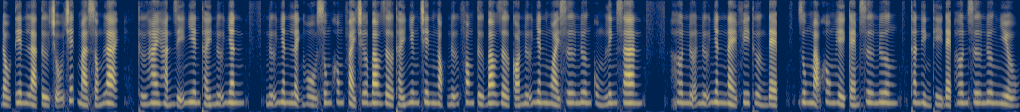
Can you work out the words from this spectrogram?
Đầu tiên là từ chỗ chết mà sống lại. Thứ hai hắn dĩ nhiên thấy nữ nhân. Nữ nhân lệnh hồ sung không phải chưa bao giờ thấy nhưng trên ngọc nữ phong từ bao giờ có nữ nhân ngoài sư nương cùng linh san. Hơn nữa nữ nhân này phi thường đẹp, dung mạo không hề kém sư nương, thân hình thì đẹp hơn sư nương nhiều.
